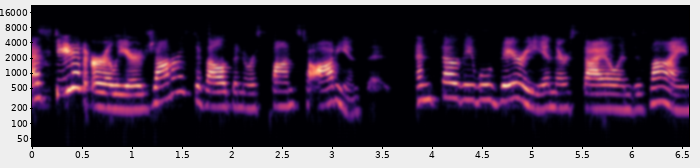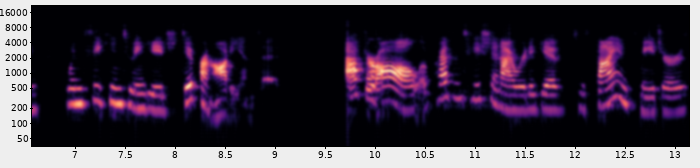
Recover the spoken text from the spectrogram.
As stated earlier, genres develop in response to audiences, and so they will vary in their style and design when seeking to engage different audiences. After all, a presentation I were to give to science majors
